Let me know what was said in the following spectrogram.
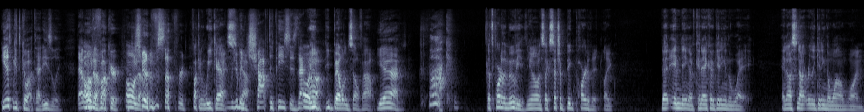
He doesn't get to go out that easily. That Oh, no. motherfucker Oh, no. should have suffered. Fucking weak ass. Should have been Yeah. chopped to pieces. That. Oh, he, he bailed himself out. yeah. Fuck. That's part of the movie. You know, it's like such a big part of it. Like that ending of Kaneko getting in the way and us not really getting the one on one.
